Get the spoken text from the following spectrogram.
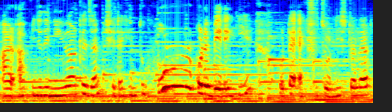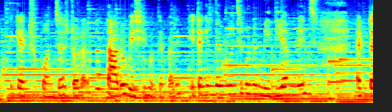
আর আপনি যদি নিউ ইয়র্কে যান, সেটা কিন্তু হুড় করে বেড়ে গিয়ে ওটা একশো চল্লিশ ডলার থেকে একশো পঞ্চাশ ডলার বা তারও বেশি হতে পারে। এটা কিন্তু আমি বলছি কোনো মিডিয়াম রেঞ্জ একটা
